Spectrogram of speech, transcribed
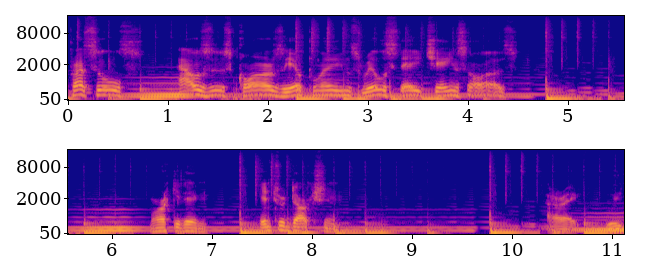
pretzels, houses, cars, airplanes, real estate, chainsaws, marketing, introduction. All right, we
